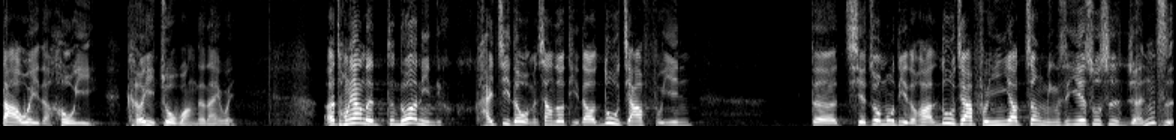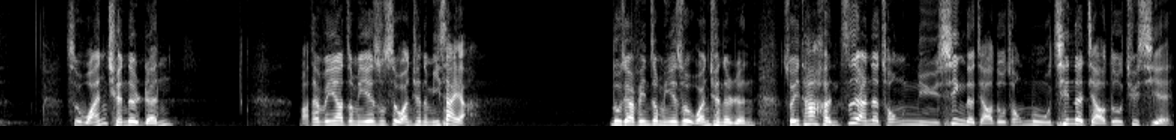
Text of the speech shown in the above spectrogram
大卫的后裔，可以做王的那一位。而同样的，如果你还记得我们上周提到路加福音的写作目的的话，路加福音要证明是耶稣是人子，是完全的人；马太福音要证明耶稣是完全的弥赛亚。路加福音证明耶稣完全的人，所以他很自然的从女性的角度，从母亲的角度去写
